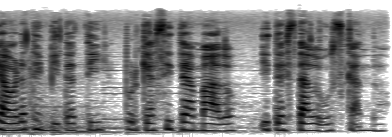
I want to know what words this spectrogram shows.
Y ahora te invita a ti, porque así te ha amado y te ha estado buscando.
